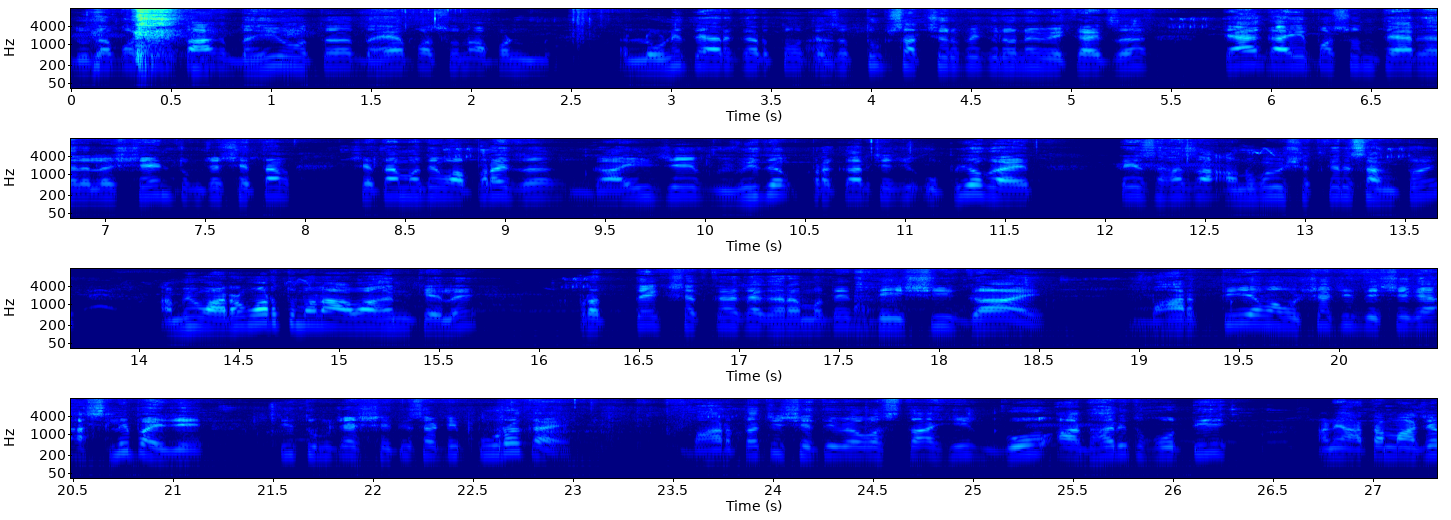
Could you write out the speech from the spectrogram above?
दुधापासून ताक दही होतं. दह्यापासून आपण लोणी तयार करतो. त्याचं तूप सातशे रुपये किलोने विकायचं. त्या गायीपासून तयार झालेलं शेण तुमच्या शेता शेतामध्ये वापरायचं. गायीचे विविध प्रकारचे जे उपयोग आहेत ते सहजा अनुभवी शेतकरी सांगतोय. आम्ही वारंवार तुम्हाला आवाहन केलं आहे प्रत्येक शेतकऱ्याच्या घरामध्ये देशी गाय भारतीय वंशाची देशी गाय असली पाहिजे ती तुमच्या शेतीसाठी पूरक आहे. भारताची शेती व्यवस्था ही गो आधारित होती आणि आता माझे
